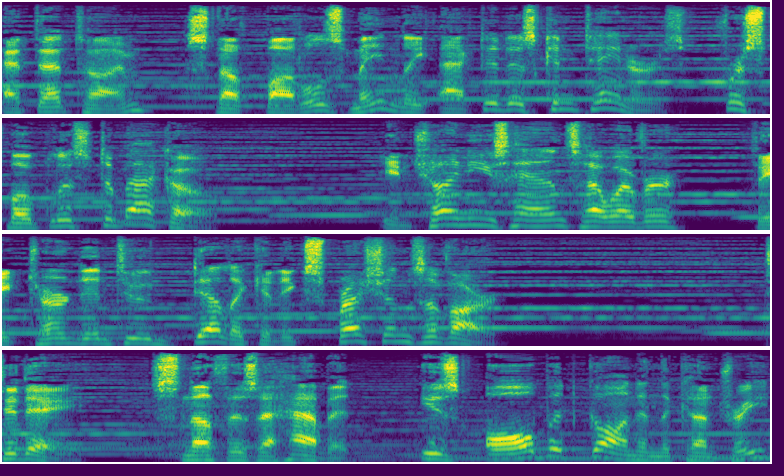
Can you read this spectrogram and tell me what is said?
At that time, snuff bottles mainly acted as containers for smokeless tobacco. In Chinese hands, however, they turned into delicate expressions of art. Today, snuff as a habit is all but gone in the country,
